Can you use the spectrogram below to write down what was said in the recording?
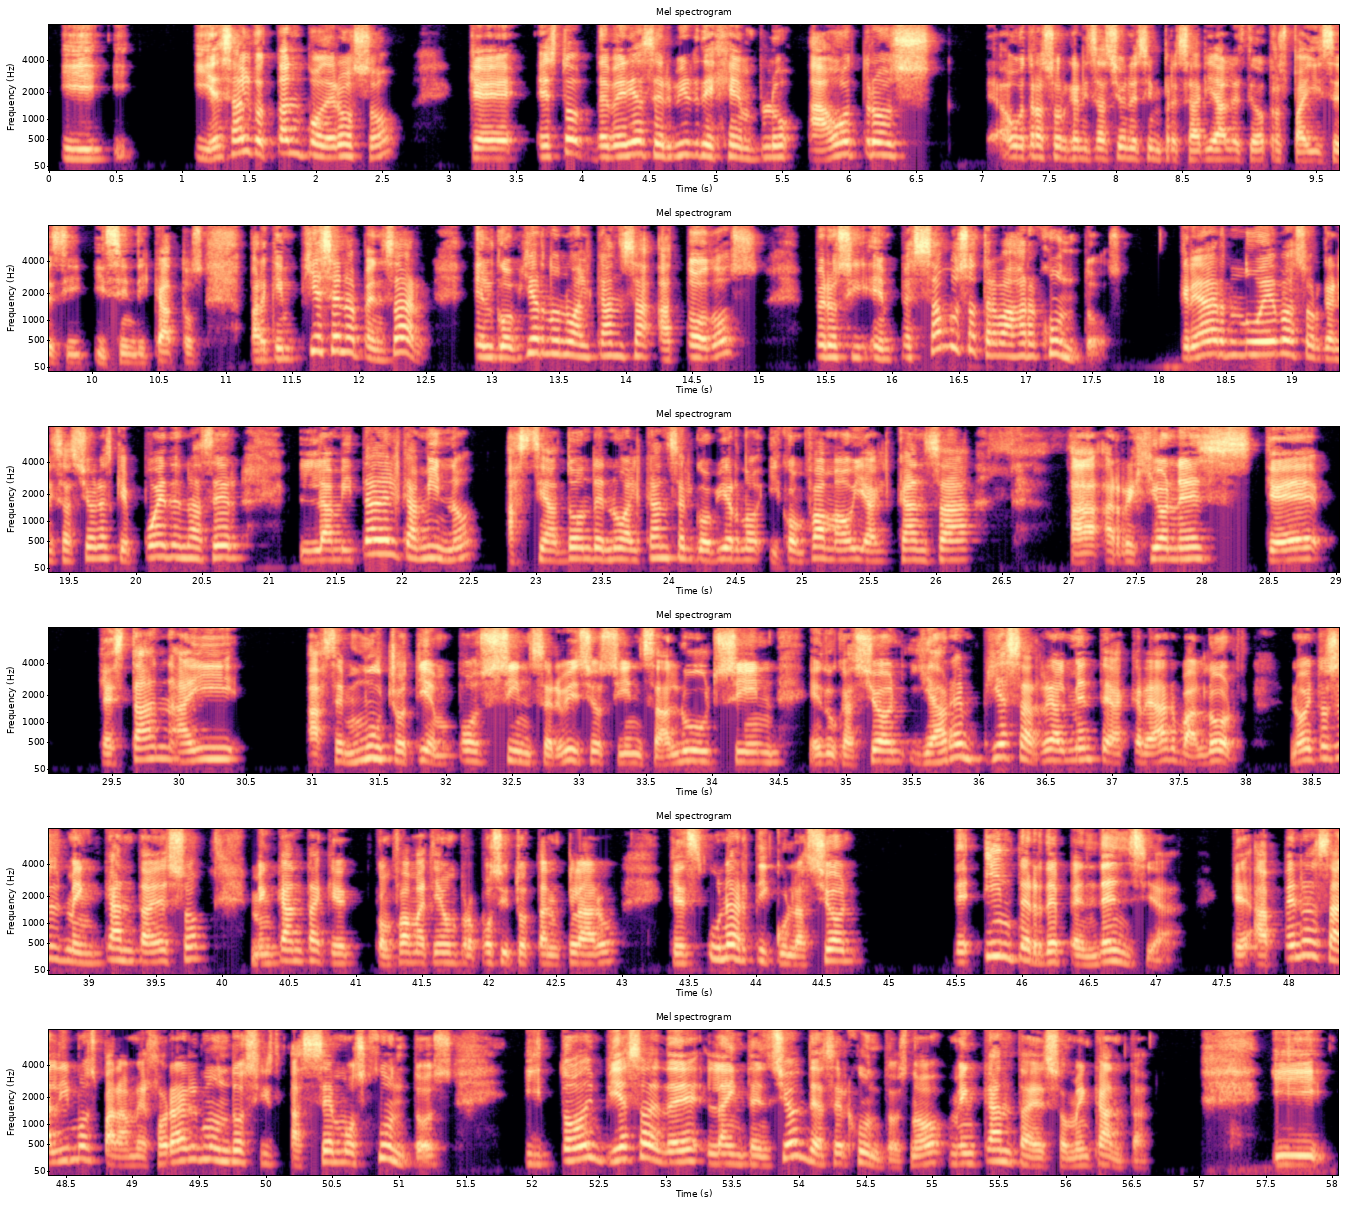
Y, es algo tan poderoso que esto debería servir de ejemplo a, otros, otras organizaciones empresariales de otros países y, y sindicatos para que empiecen a pensar, el gobierno no alcanza a todos, pero si empezamos a trabajar juntos, crear nuevas organizaciones que pueden hacer la mitad del camino hacia donde no alcanza el gobierno y con fama hoy alcanza a, regiones que, que están ahí hace mucho tiempo sin servicios, sin salud, sin educación y ahora empieza realmente a crear valor. ¿No? Entonces me encanta eso, me encanta que Confama tiene un propósito tan claro, que es una articulación de interdependencia apenas salimos para mejorar el mundo si hacemos juntos y todo empieza de la intención de hacer juntos, ¿no? Me encanta eso, me encanta. Y,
